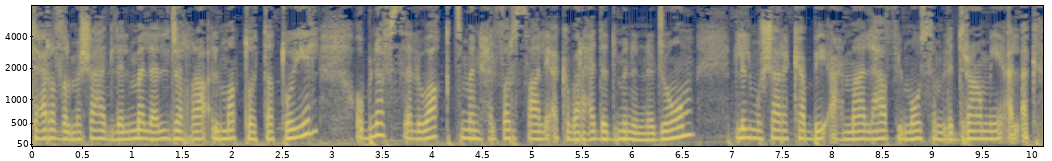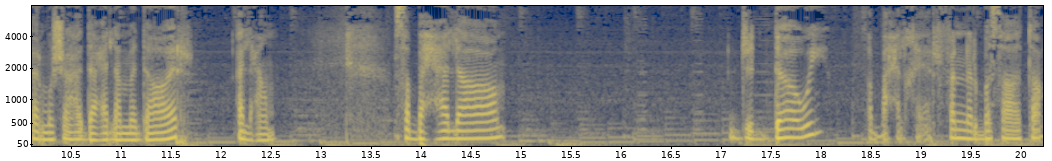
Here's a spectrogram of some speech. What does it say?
تعرض المشاهد للملل جراء المط والتطويل وبنفس الوقت منح الفرصة لأكبر عدد من النجوم للمشاركة بأعمالها في الموسم الدرامي الأكثر مشاهدة على مدار العام. صبح على جداوي. صباح الخير. فن البساطة.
